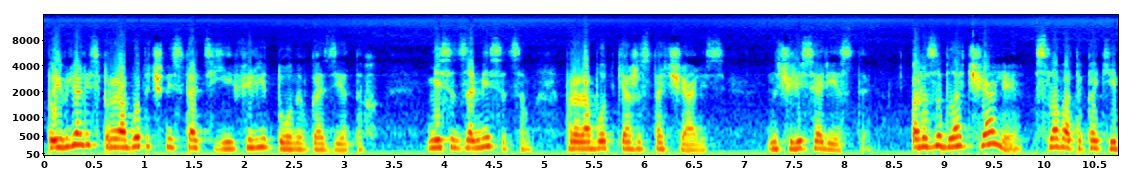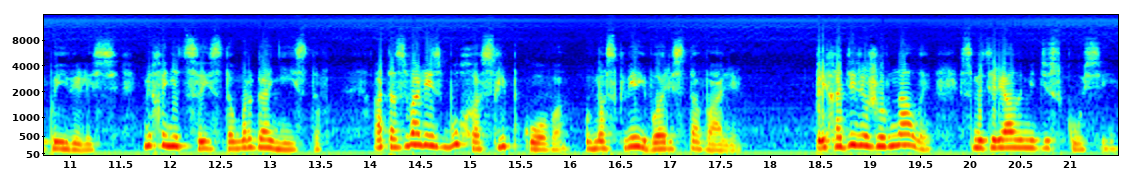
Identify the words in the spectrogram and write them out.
Появлялись проработочные статьи, фильетоны в газетах. Месяц за месяцем проработки ожесточались. Начались аресты. Разоблачали, слова-то какие появились, механицистов, морганистов. Отозвали из Буха Слепкова, в Москве его арестовали. Приходили журналы с материалами дискуссий.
